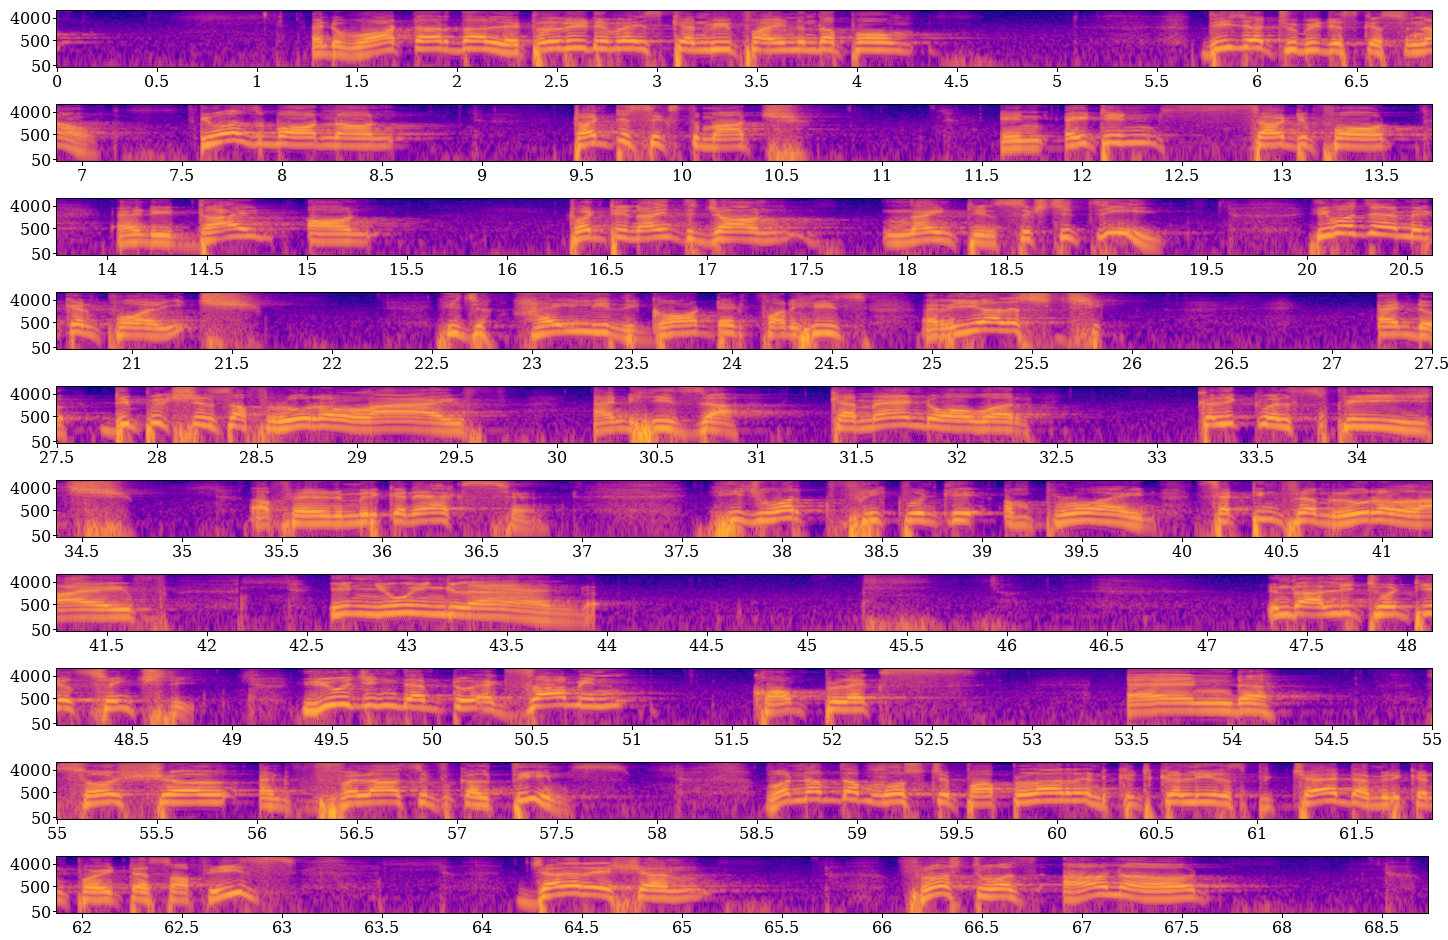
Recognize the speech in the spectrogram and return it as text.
and what are the literary device can we find in the poem? These are to be discussed now. He was born on 26th March in 1874 and he died on 29th John 1963. He was an American poet. He's highly regarded for his realistic and depictions of rural life and his uh, command over colloquial speech of an American accent. His work frequently employed setting from rural life in New England in the early 20th century, using them to examine complex and social and philosophical themes. One of the most popular and critically respected American poetess of his generation, Frost was honored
